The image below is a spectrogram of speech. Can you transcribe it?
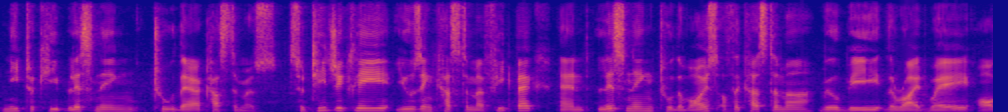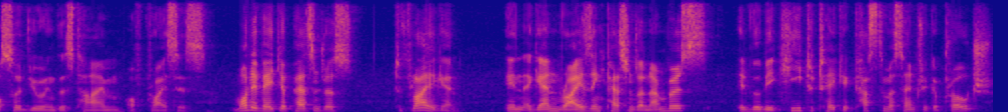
need to keep listening to their customers. Strategically using customer feedback and listening to the voice of the customer will be the right way also during this time of crisis. Motivate your passengers to fly again. In again rising passenger numbers, it will be key to take a customer centric approach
